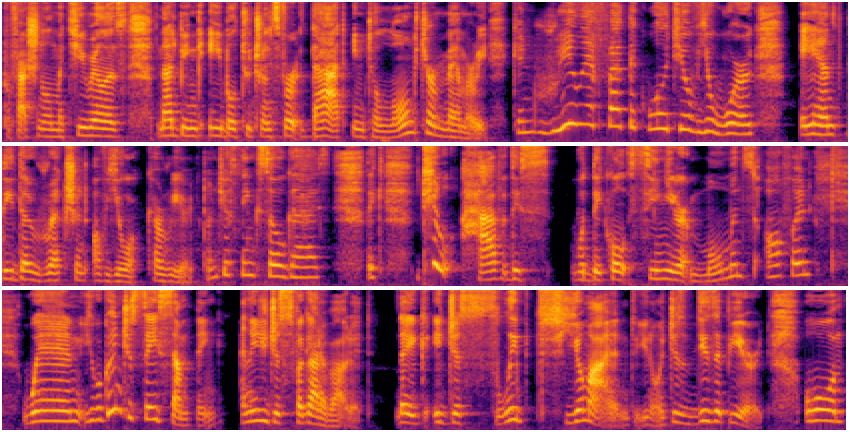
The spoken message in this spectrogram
professional materials, not being able to transfer that into long-term memory can really affect the quality of your work and the direction of your career. Don't you think so, guys? Like, do you have this what they call senior moments often when you were going to say something and then you just forgot about it? Like it just slipped your mind, you know, it just disappeared. Or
